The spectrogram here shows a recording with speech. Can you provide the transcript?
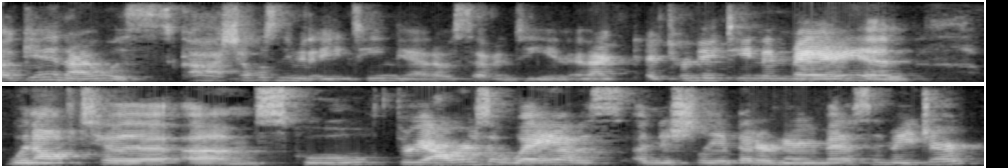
again, I was, gosh, I wasn't even 18 yet. I was 17. And I, I turned 18 in May and went off to um, school three hours away. I was initially a veterinary medicine major.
